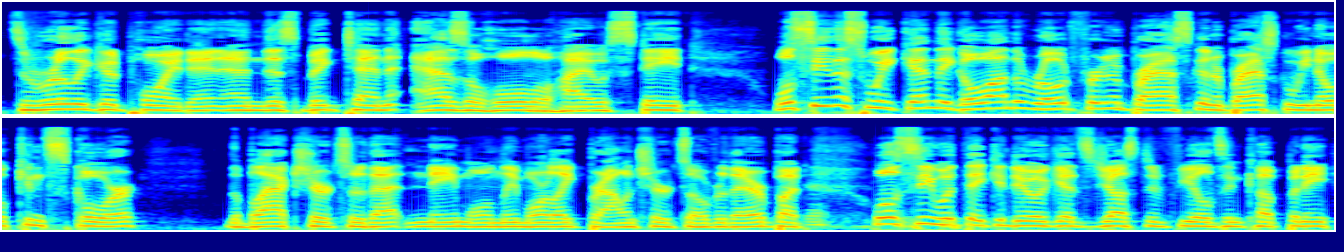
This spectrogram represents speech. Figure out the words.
It's a really good. And, and this Big Ten as a whole, Ohio State, we'll see this weekend. They go on the road for Nebraska. Nebraska, we know, can score. The black shirts are that name only, more like brown shirts over there. But we'll see what they can do against Justin Fields and company.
